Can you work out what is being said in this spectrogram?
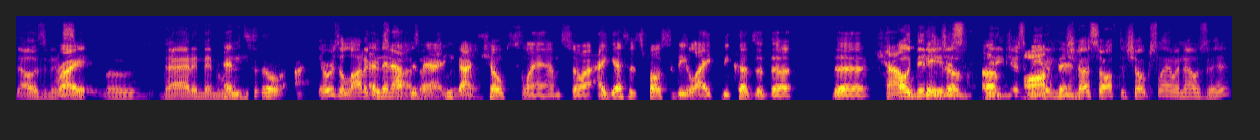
That was an insane right? move. That and then And he- so there was a lot of and then after that actually, he got yeah. choke slammed. So I, I guess it's supposed to be like because of the the Oh, did he just of, did he just beat him just off the choke slam and that was it?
